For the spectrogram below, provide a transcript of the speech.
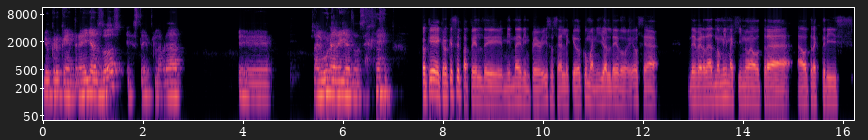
Yo creo que entre ellas dos, este, pues, la verdad, eh, pues, alguna de ellas dos. Creo que, creo que ese papel de Midnight in Paris, o sea, le quedó como anillo al dedo, ¿eh? O sea, de verdad no me imagino a otra, a otra actriz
